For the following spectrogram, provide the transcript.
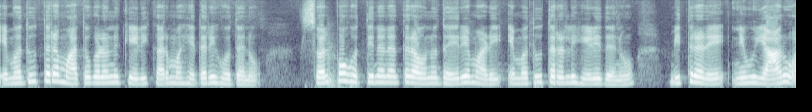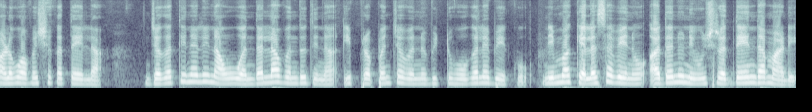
ಯಮದೂತರ ಮಾತುಗಳನ್ನು ಕೇಳಿ ಕರ್ಮ ಹೆದರಿ ಹೋದನು. ಸ್ವಲ್ಪ ಹೊತ್ತಿನ ನಂತರ ಅವನು ಧೈರ್ಯ ಮಾಡಿ ಯಮದೂತರಲ್ಲಿ ಹೇಳಿದನು, ಮಿತ್ರರೇ, ನೀವು ಯಾರೂ ಅಳುವ ಅವಶ್ಯಕತೆ ಇಲ್ಲ. ಜಗತ್ತಿನಲ್ಲಿ ನಾವು ಒಂದಲ್ಲ ಒಂದು ದಿನ ಈ ಪ್ರಪಂಚವನ್ನು ಬಿಟ್ಟು ಹೋಗಲೇಬೇಕು. ನಿಮ್ಮ ಕೆಲಸವೇನು ಅದನ್ನು ನೀವು ಶ್ರದ್ಧೆಯಿಂದ ಮಾಡಿ,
